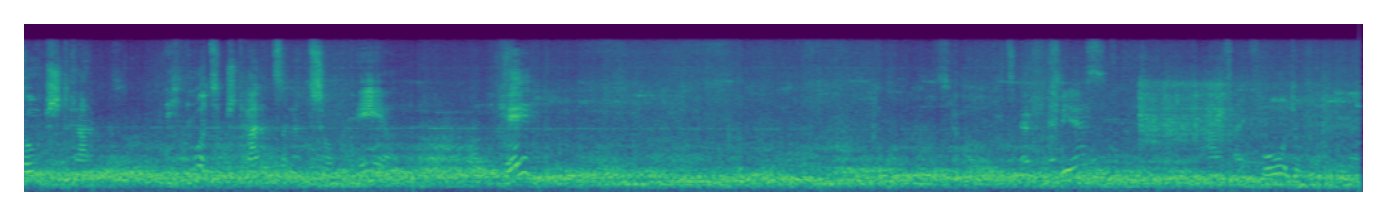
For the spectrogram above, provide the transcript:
zum Strand. Nicht nur zum Strand, sondern zum Meer. Okay? So, jetzt öffnen wir es. Da ist ein Foto von dir.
